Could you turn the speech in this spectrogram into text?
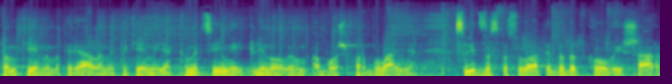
тонкими матеріалами, такими як комерційний лінолеум або ж фарбування, слід застосувати додатковий шар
